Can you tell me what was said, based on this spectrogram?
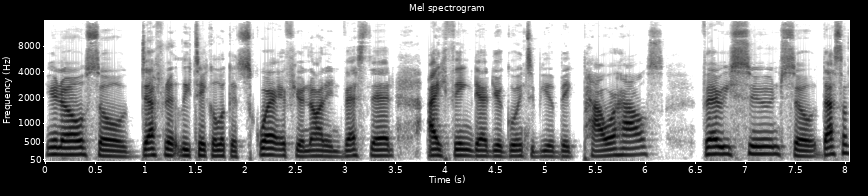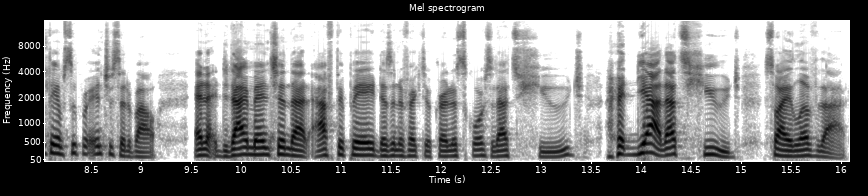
you know so definitely take a look at square if you're not invested. I think that you're going to be a big powerhouse very soon. So that's something i'm super interested about. And did i mention that afterpay doesn't affect your credit score? So that's huge. Yeah that's huge. So i love that.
